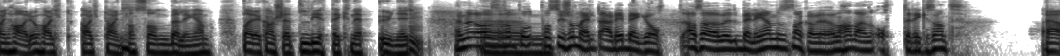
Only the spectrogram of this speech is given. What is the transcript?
han har jo alt, alt annet som Bellingham, bare kanskje et lite knepp under. Men altså, så Um, posisjonelt er de begge åtte. Altså, Bellingham snakka vi om, han er en åtter, ikke sant? Ja.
